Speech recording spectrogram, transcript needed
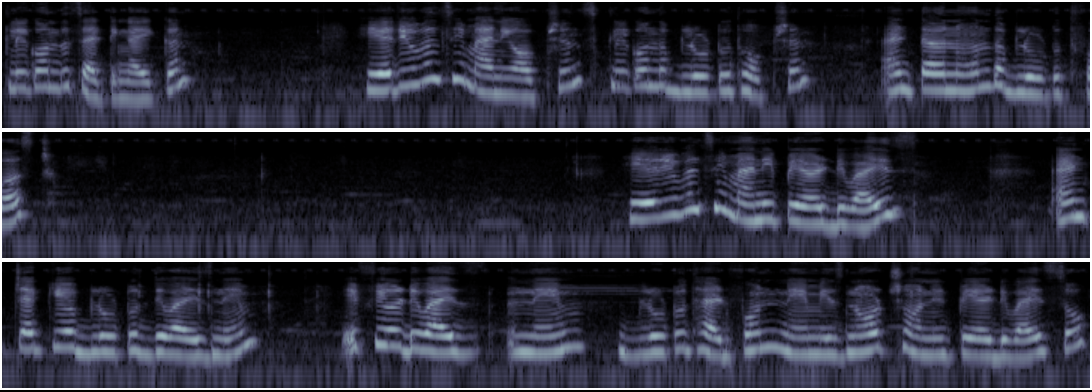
click on the setting icon. Here you will see many options. Click on the bluetooth option and turn on the bluetooth first. Here you will see many paired device and check your bluetooth device name. If your device name bluetooth headphone name is not shown in paired device so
